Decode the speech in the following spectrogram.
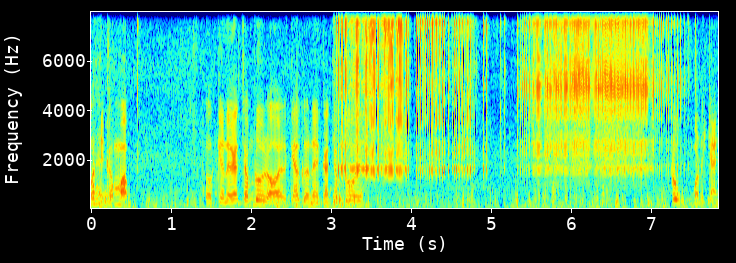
Có thể cá mập. Rồi kia này cá chấm đuôi rồi, kéo kia này cá chấm đuôi. Đúng mà nó chạy.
